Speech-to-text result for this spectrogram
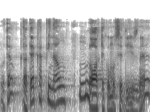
até, até capinar um, um lote, como se diz, né?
